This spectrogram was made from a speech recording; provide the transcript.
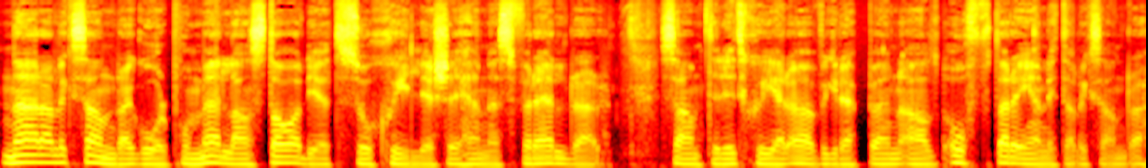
När Alexandra går på mellanstadiet så skiljer sig hennes föräldrar. Samtidigt sker övergreppen allt oftare enligt Alexandra.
